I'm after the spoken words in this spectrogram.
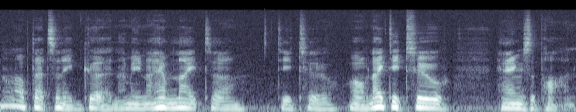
don't know if that's any good. I mean, I have knight um, d2. Oh, knight d2 hangs the pawn.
